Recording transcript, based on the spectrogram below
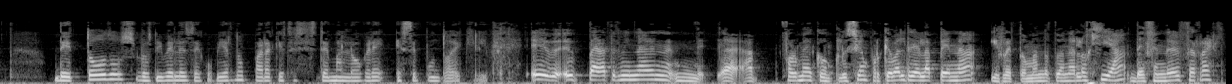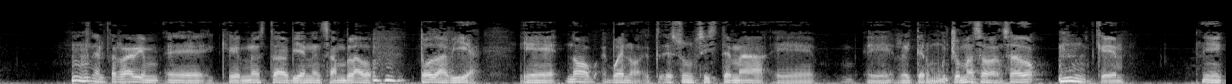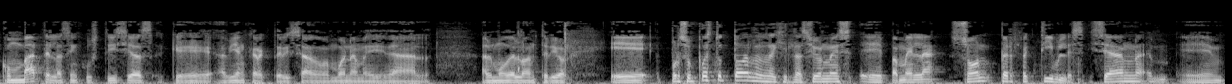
de todos los niveles de gobierno para que este sistema logre ese punto de equilibrio. Eh, eh, para terminar en, a, forma de conclusión, ¿por qué valdría la pena, y retomando tu analogía, defender el Ferrari? El Ferrari eh, que no está bien ensamblado todavía. no, bueno, es un sistema, reitero, mucho más avanzado que combate las injusticias que habían caracterizado en buena medida al, al modelo anterior. Eh, por supuesto, todas las legislaciones, eh, Pamela, son perfectibles se han eh,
